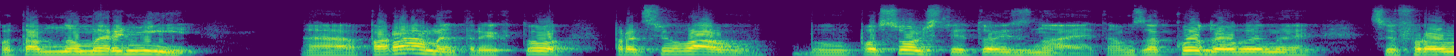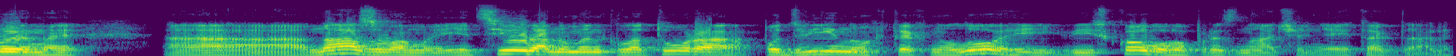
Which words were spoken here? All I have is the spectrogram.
бо там номерні параметри. Хто працював в посольстві, той знає. Там за кодовими цифровими е, назвами є ціла номенклатура подвійних технологій, військового призначення і так далі.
